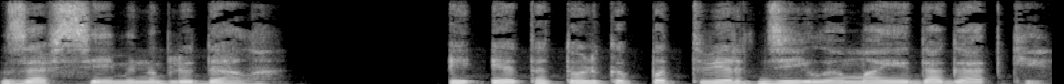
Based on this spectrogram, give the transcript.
за всеми наблюдала. И это только подтвердило мои догадки.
